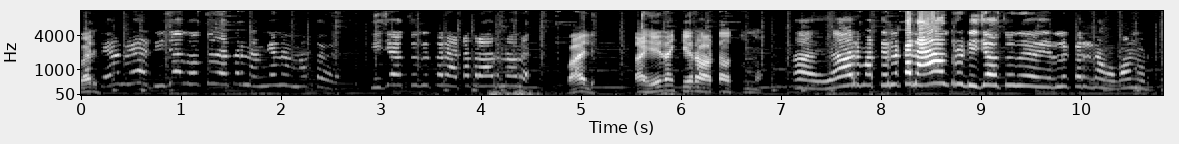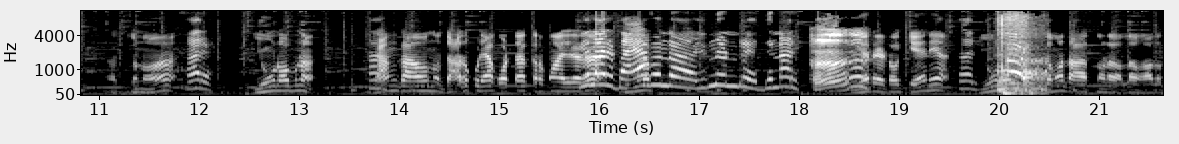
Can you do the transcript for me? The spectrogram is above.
ಬರ್ರಿ. ಡಿಜೆ ಹಚ್ಚುದ ನಮ್ಗೇನ ಮತ್ತ ಡಿಜೆ ಹಚ್ಚುದಿತ್ತಾರ ಆಟ ಬರಾರ್ನವ್ರ ಬಾಯ್ಲಿ. ನಾ ಹೇಳ್ದಂಗ ಕೇರ ಆಟ ಹತ್ತನು ಯಾರು ಮತ್ತೆ ಇರ್ಲಿಕ್ಕ? ನಾ ಅಂತ್ರು ಡಿಜೆ ಹಚ್ಚುದ ಇರ್ಲಕರಿ ನಾ ಹೋಗಾವ್ ನೋಡ್ರಿ ಹತ್ತನು ಹಾ ರೀ. ಹಂಗ ಹಾ. ಹೆಂಗ ಅವನು ದಾರು ಕುಡಿಯಾಕ ಒಟ್ಟ ಕರ್ಕೊಂಡ್ ಇಲ್ಲ ರೀ ದಿನ ರೀ. ಏನ್ ರೇಟ್ ಓಕೆ ಏನೇ ಹಾ ರೀ. ಇವ್ನು ಸಂಬಂಧ ಆತ್ ನೋಡ ಅಲ್ಲ ಆದ್ರ.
